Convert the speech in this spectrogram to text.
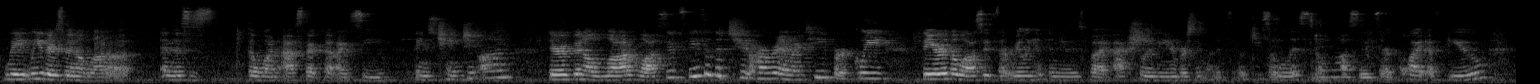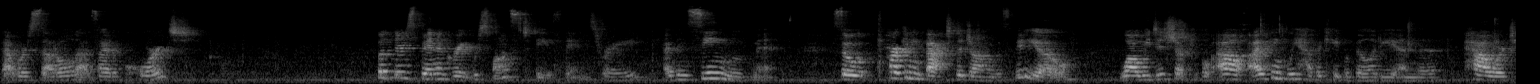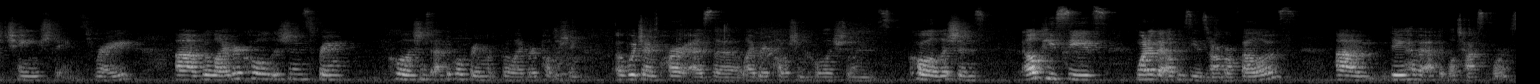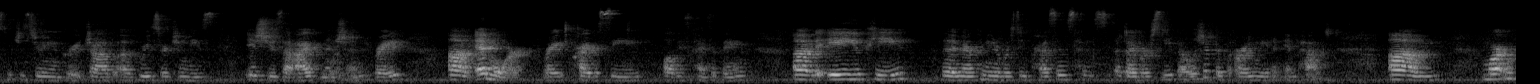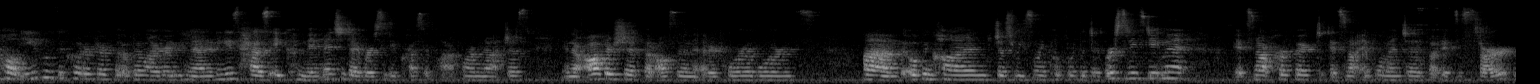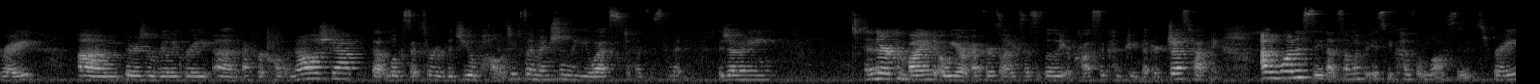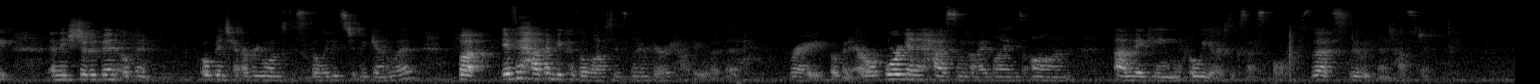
Lately there's been a lot of, and this is the one aspect that I see things changing on. There have been a lot of lawsuits. These are the two, Harvard, MIT, Berkeley. They are the lawsuits that really hit the news, but actually the University of Minnesota keeps a list of lawsuits. There are quite a few that were settled outside of court. But there's been a great response to these things, right? I've been seeing movement. So harkening back to the John Lewis video, while we did shut people out, I think we have the capability and the power to change things, right? Uh, the Library Coalition's frame, Coalition's ethical framework for library publishing, of which I'm part as the Library Publishing Coalition's Coalition's LPC's one of the LPC's inaugural fellows. Um, they have an ethical task force, which is doing a great job of researching these issues that I've mentioned, right? Um, and more, right? Privacy, all these kinds of things. Um, the AUP, the American University Presses, has a diversity fellowship that's already made an impact. Um, Martin Paul Eve, who's the co-director of the Open Library of Humanities, has a commitment to diversity across the platform, not just in their authorship, but also in the editorial boards. Um, the OpenCon just recently put forth a diversity statement. It's not perfect, it's not implemented, but it's a start, right? Um, there's a really great um, effort called the Knowledge Gap that looks at sort of the geopolitics I mentioned, the US has. And there are combined OER efforts on accessibility across the country that are just happening. I want to say that some of it is because of lawsuits, right? And they should have been open, open to everyone's disabilities to begin with. But if it happened because of lawsuits, then I'm very happy with it. right? Open or- Oregon has some guidelines on uh, making OERs accessible, so that's really fantastic.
